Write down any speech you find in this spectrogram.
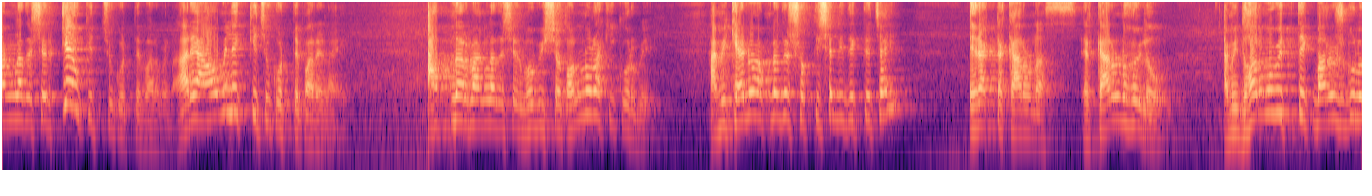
বাংলাদেশের কেউ কিচ্ছু করতে পারবে না। আরে আওয়ামী লীগ কিছু করতে পারে নাই। আপনার বাংলাদেশের ভবিষ্যৎ অন্যরা কি করবে? আমি কেন আপনাদের শক্তিশালী দেখতে চাই? এর একটা কারণ আছে এর কারণ হইল, আমি ধর্মভিত্তিক মানুষগুলো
